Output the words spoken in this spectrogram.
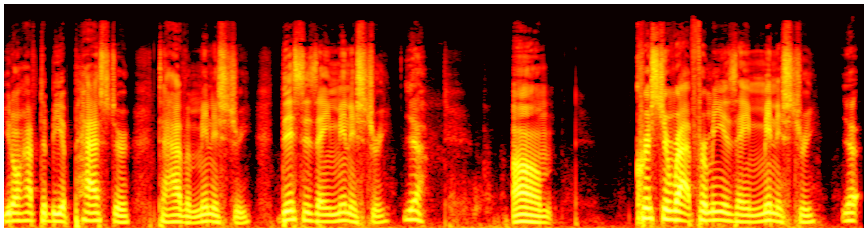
You don't have to be a pastor to have a ministry. This is a ministry. Yeah. Um Christian rap for me is a ministry. Yep.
